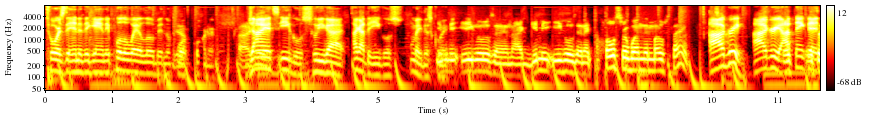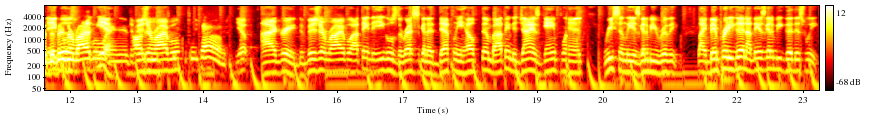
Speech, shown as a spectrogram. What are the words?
towards the end of the game. They pull away a little bit in the fourth yeah. quarter. Giants, Eagles. Who you got? I got the Eagles. We'll make this quick. Give me Eagles, and I give me Eagles and a closer one than most think. I agree. I agree. It's, I think that it's a division Eagles, rival. Yeah, division rival. Three times. Yep, I agree. Division rival. I think the Eagles. The rest is going to definitely help them, but I think the Giants' game plan recently is going to be really like been pretty good. And I think it's going to be good this week.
